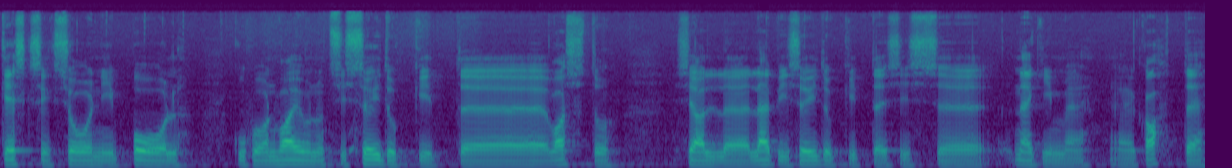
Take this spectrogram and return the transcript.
kesksektsiooni pool, kuhu on vajunud siis sõidukid vastu seal läbi sõidukite siis nägime kahte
